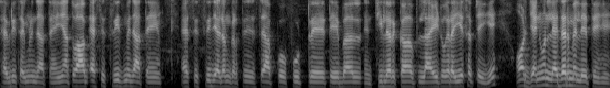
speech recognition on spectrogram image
फैब्रिक सेगमेंट में जाते हैं या तो आप एसेसरीज में जाते हैं एसेसरीज एड ऑन करते हैं जैसे आपको food tray table chiller cup light वगैरह ये सब चाहिए और जेनुअन लेदर में लेते हैं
